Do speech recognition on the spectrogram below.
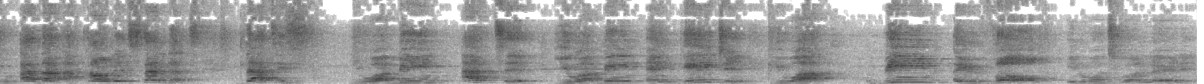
to other accounting standards? That is, you are being active, you are being engaging, you are being involved in what you are learning.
